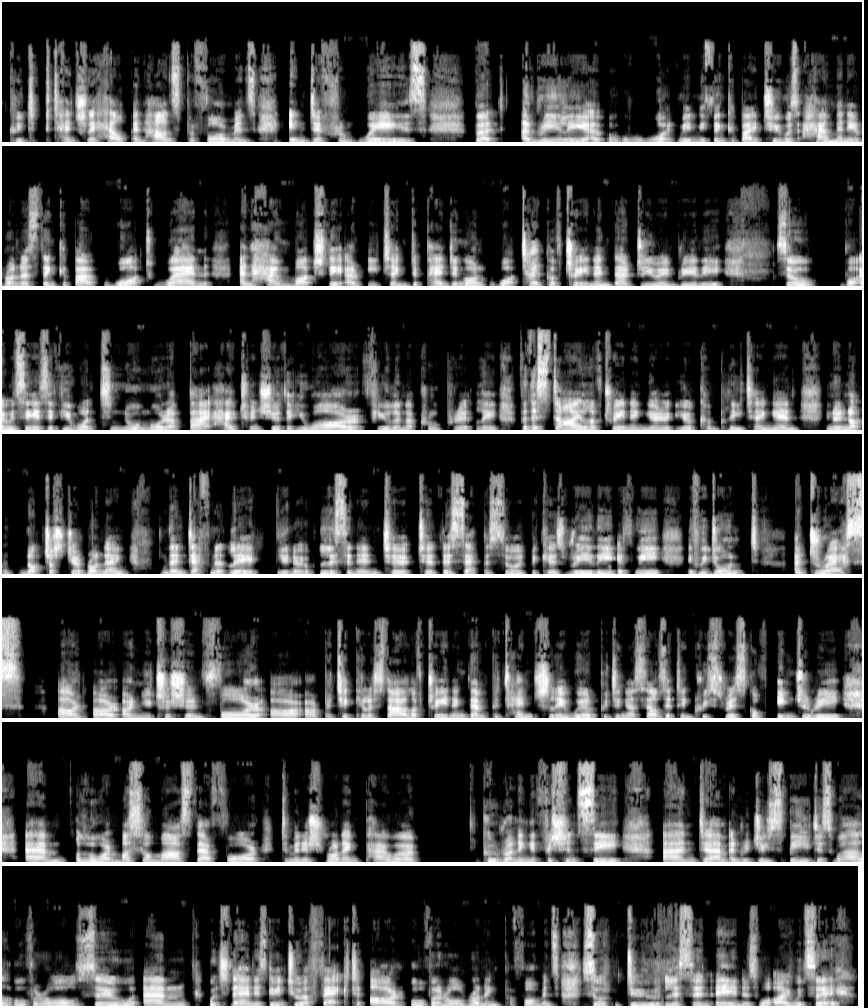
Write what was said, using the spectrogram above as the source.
could potentially help enhance performance in different ways. But uh, really, uh, what made me think about too was how many runners think about what, when, and how much they are eating, depending on what type of training they're doing, really. So, what I would say is if you want to know more about how to ensure that you are fueling appropriately for the style of training you're you're completing and you know not not just your running, then definitely, you know, listen in to, to this episode because really if we if we don't address our, our, our nutrition for our, our particular style of training, then potentially we're putting ourselves at increased risk of injury, um, lower muscle mass, therefore diminished running power poor running efficiency and um, and reduce speed as well overall. So um, which then is going to affect our overall running performance. So do listen in is what I would say.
